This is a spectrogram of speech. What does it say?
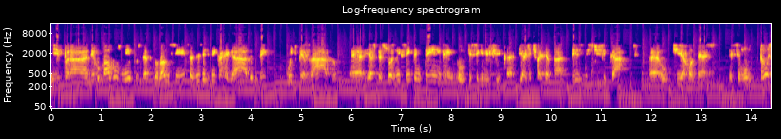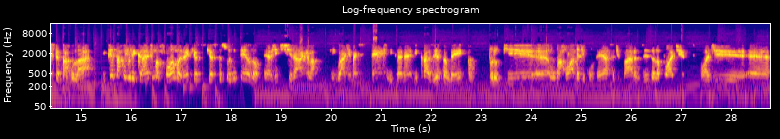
e para derrubar alguns mitos, né? Porque o nome ciência, às vezes, ele vem carregado, ele vem muito pesado é, e as pessoas nem sempre entendem o que significa. E a gente vai tentar desmistificar é, o que acontece nesse mundo tão espetacular e tentar comunicar de uma forma né, que, as, que as pessoas entendam. É a gente tirar aquela linguagem mais técnica né, e trazer também para o que é, uma roda de conversa, de bar, às vezes ela pode, pode é,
